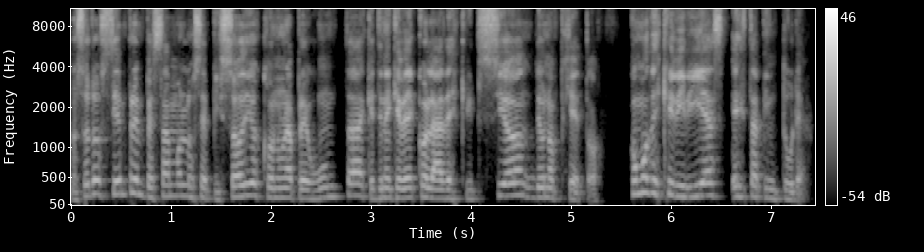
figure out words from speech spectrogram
Nosotros siempre empezamos los episodios con una pregunta que tiene que ver con la descripción de un objeto. ¿Cómo describirías esta pintura?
